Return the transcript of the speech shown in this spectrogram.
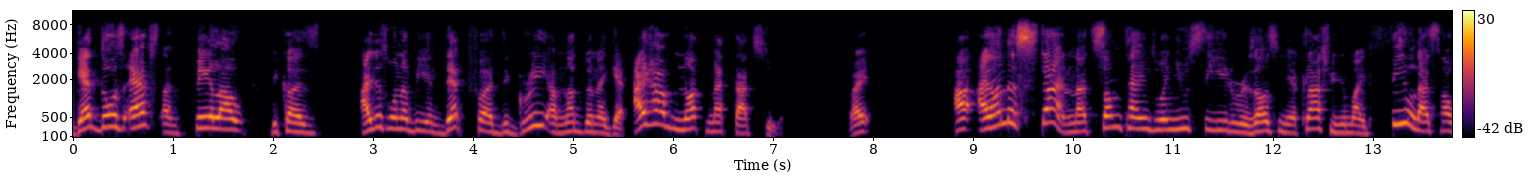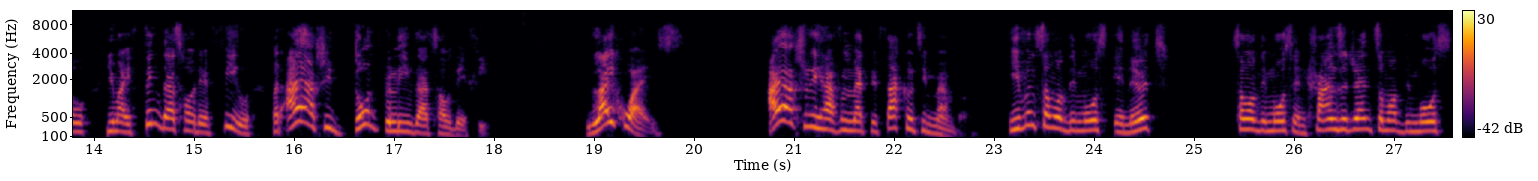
get those F's and fail out because I just want to be in debt for a degree I'm not going to get. I have not met that student, right? I, understand that sometimes when you see the results in your classroom, you might feel that's how, you might think that's how they feel, but I actually don't believe that's how they feel. Likewise, I actually haven't met the faculty member, even some of the most inert some of the most intransigent, some of the most,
